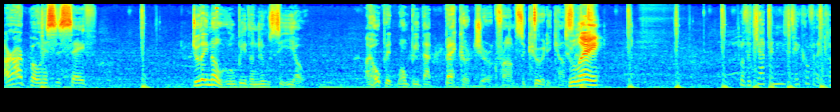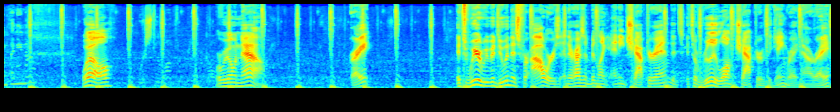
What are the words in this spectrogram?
are our bonuses safe? Do they know who'll be the new CEO? I hope it won't be that Becker jerk from Security Council. Too late. Will the Japanese take over the company now? Well, where are we going now? Right? It's weird. We've been doing this for hours, and there hasn't been like any chapter end. It's it's a really long chapter of the game right now, right?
